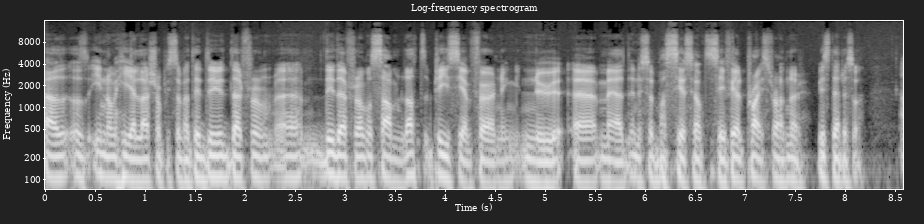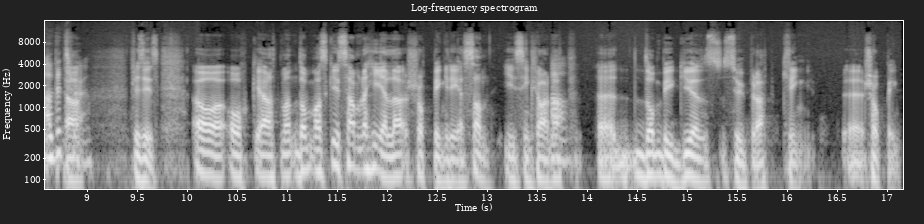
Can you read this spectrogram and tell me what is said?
Alltså, inom hela shoppingcementet. Det är därför, de, eh, det är därför de har samlat prisjämförning nu eh, med, nu ska bara se så jag inte säger fel, Price Runner. Visst är det så? Ja, det tror ja. jag. Precis. Och, att man, de, man ska ju samla hela shoppingresan i sin Klarna-app. Ja. Eh, de bygger ju en superapp kring shopping.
